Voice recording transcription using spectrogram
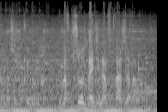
do naszego kierunku. Chyba w przód będzie nam w twarz dawało.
